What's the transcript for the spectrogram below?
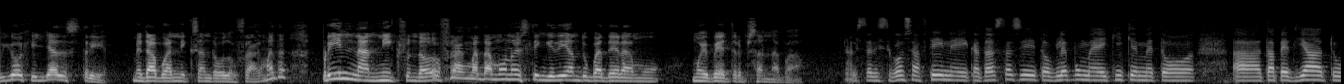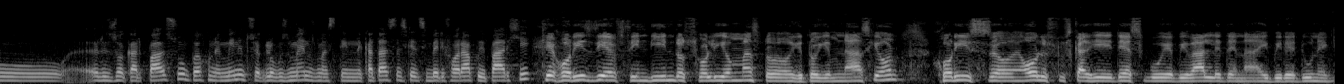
2003. Μετά που ανοίξαν τα οδοφράγματα. Πριν να ανοίξουν τα οδοφράγματα, μόνο στην κηδεία του πατέρα μου μου επέτρεψαν να πάω. Μάλιστα, δυστυχώς αυτή είναι η κατάσταση. Το βλέπουμε εκεί και με το, α, τα παιδιά του Ριζοκαρπάσου που έχουν μείνει, τους εγκλωβισμένους μας στην κατάσταση και τη συμπεριφορά που υπάρχει. και χωρίς διευθυντή το σχολείο μας, το, το γυμνάσιο, χωρίς ε, όλους τους καθηγητές που επιβάλλεται να υπηρετούν εκεί.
